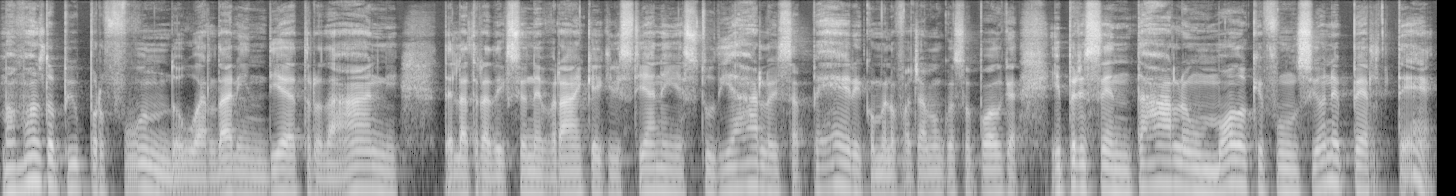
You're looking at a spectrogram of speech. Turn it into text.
ma molto più profondo, guardare indietro da anni della tradizione ebraica e cristiana e studiarlo e sapere come lo facciamo in questo podcast e presentarlo in un modo che funzioni per te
